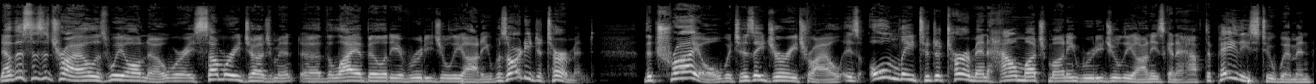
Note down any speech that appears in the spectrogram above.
Now, this is a trial, as we all know, where a summary judgment, uh, the liability of Rudy Giuliani, was already determined. The trial, which is a jury trial, is only to determine how much money Rudy Giuliani is going to have to pay these two women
